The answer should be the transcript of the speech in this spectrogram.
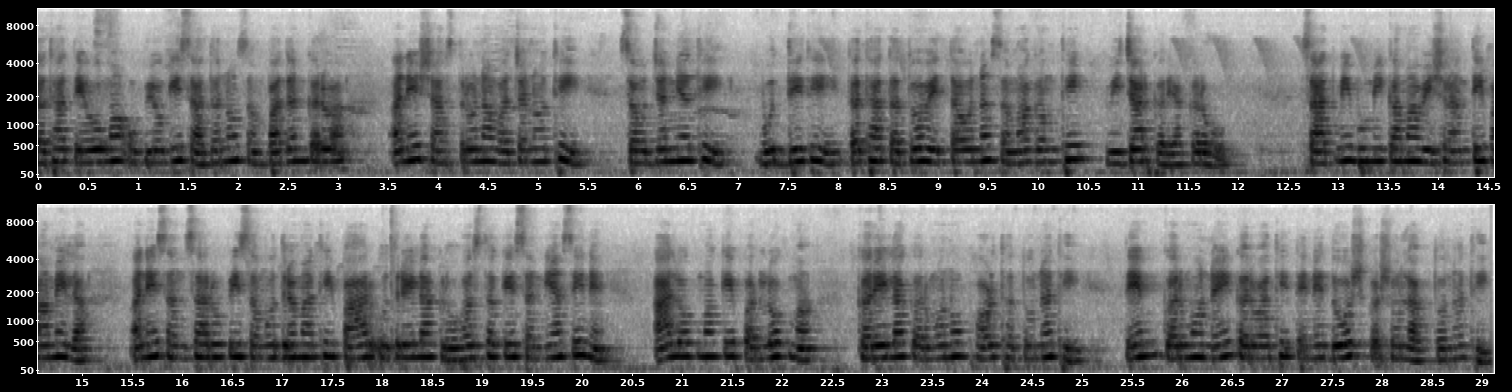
તથા તેઓમાં ઉપયોગી સાધનો સંપાદન કરવા અને શાસ્ત્રોના વચનોથી, સૌજન્યથી બુદ્ધિથી તથા તત્વવેત્તાઓના સમાગમથી વિચાર કર્યા કરવો. સાતમી ભૂમિકામાં વિશ્રાંતિ પામેલા અને સંસારૂપી સમુદ્રમાંથી પાર ઉતરેલા ગૃહસ્થ કે સંન્યાસીને આ લોકમાં કે પરલોકમાં કરેલા કર્મોનું ફળ થતું નથી. તેમ કર્મો નહીં કરવાથી તેને દોષ કશો લાગતો નથી.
